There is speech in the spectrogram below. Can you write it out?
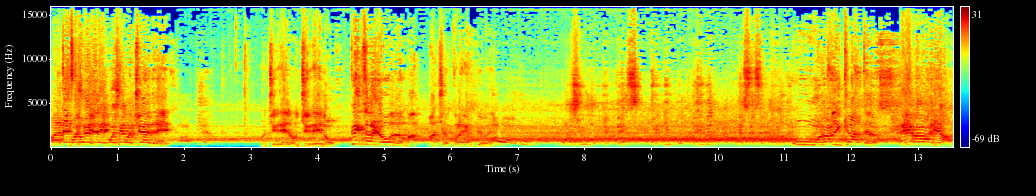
ma attenzione! Puoi cedere puoi cedere, non ci credo non ci credo. Victory roll ma mancia ancora campione. Uh rolling cutter! E la varia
